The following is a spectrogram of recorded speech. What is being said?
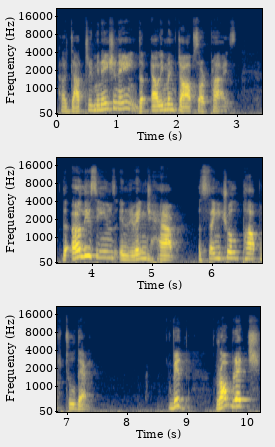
her determination, and the element of surprise. The early scenes in Revenge have a sensual pop to them. With Robrecht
